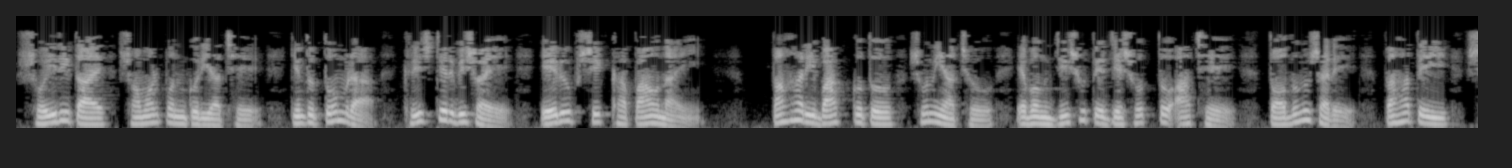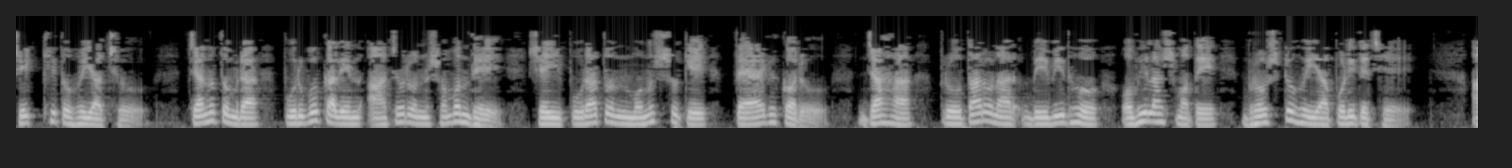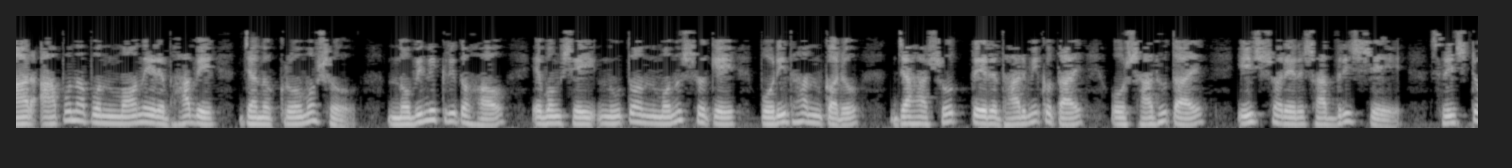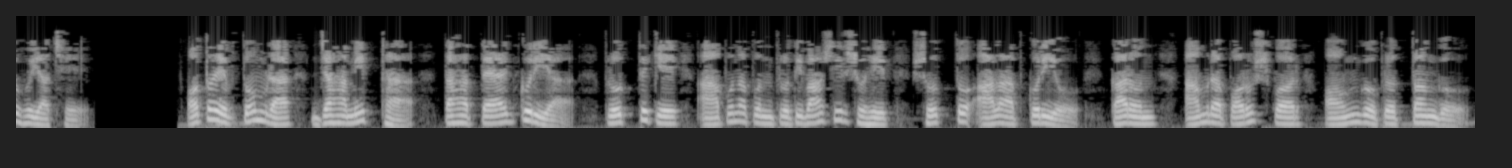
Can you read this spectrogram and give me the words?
শৈরিতায় সমর্পণ করিয়াছে। কিন্তু তোমরা খ্রিস্টের বিষয়ে এরূপ শিক্ষা পাও নাই। তাঁহারই বাক্য তো শুনিয়াছ, এবং যিশুতে যে সত্য আছে, তদনুসারে তাহাতেই শিক্ষিত হইয়াছ। যেন তোমরা পূর্বকালীন আচরণ সম্বন্ধে সেই পুরাতন মনুষ্যকে ত্যাগ কর, যাহা প্রতারণার বিবিধ অভিলাষমতে ভ্রষ্ট হইয়া পড়িতেছে। আর আপন আপন মনের ভাবে যেন ক্রমশ নবীনীকৃত হও এবং সেই নূতন মনুষ্যকে পরিধান কর, যাহা সত্যের ধার্মিকতায় ও সাধুতায় ঈশ্বরের সাদৃশ্যে সৃষ্ট হইয়াছে। অতএব তোমরা যাহা মিথ্যা, তাহা ত্যাগ করিয়া প্রত্যেকে আপন আপন প্রতিবাসীর সহিত সত্য আলাপ করিও, কারণ আমরা পরস্পর অঙ্গ প্রত্যঙ্গ।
